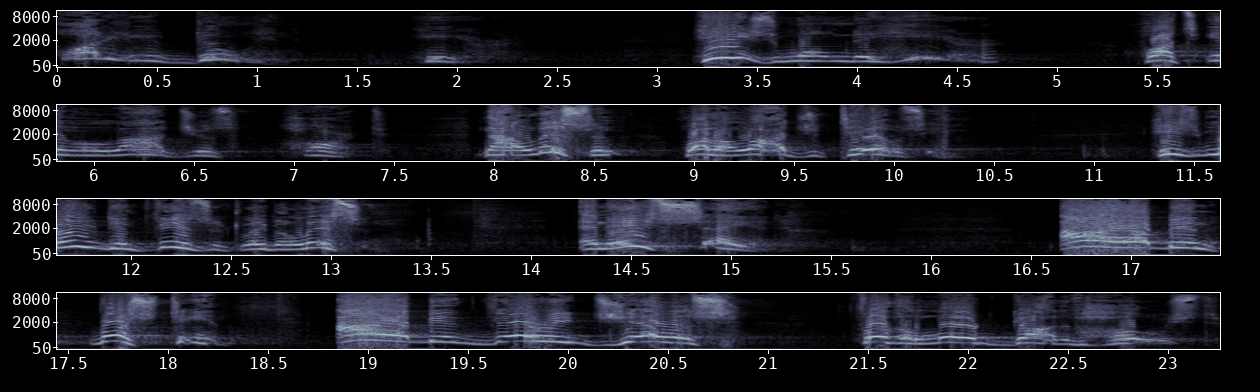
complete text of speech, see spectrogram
what are you doing here? He's wanting to hear what's in Elijah's heart. Now listen what Elijah tells him. He's moved him physically, but listen. And he said, I have been, verse 10, I have been very jealous for the Lord God of hosts.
